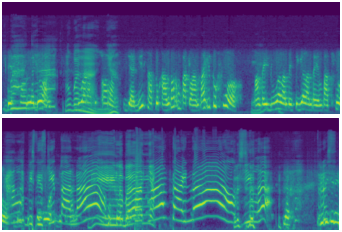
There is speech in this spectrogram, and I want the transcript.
Deskolnya doang. Lu 200 orang. banyak. Jadi satu kantor empat lantai itu full. Lantai dua, lantai tiga, lantai empat full. Kalah bisnis full, kita, gitu kan. nah. Gila banyak. Lantai, nah. Terus- Gila. Nah, jadi gini,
